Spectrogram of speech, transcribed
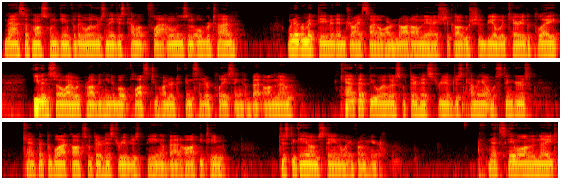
Massive must-win game for the Oilers, and they just come out flat and lose in overtime. Whenever McDavid and Draisaitl are not on the ice, Chicago should be able to carry the play. Even so, I would probably need about plus 200 to consider placing a bet on them. Can't bet the Oilers with their history of just coming out with stinkers. Can't bet the Blackhawks with their history of just being a bad hockey team. Just a game I'm staying away from here. Next game on the night,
